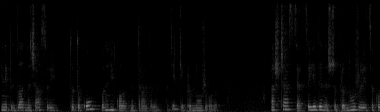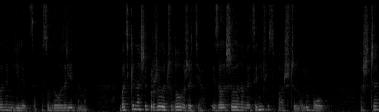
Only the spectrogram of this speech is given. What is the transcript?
і не підвладна часові, то таку вони ніколи б не втратили, а тільки примножували б. А щастя це єдине, що примножується, коли ним діляться, особливо з рідними. Батьки наші прожили чудове життя і залишили нам найціннішу спадщину любов. А ще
